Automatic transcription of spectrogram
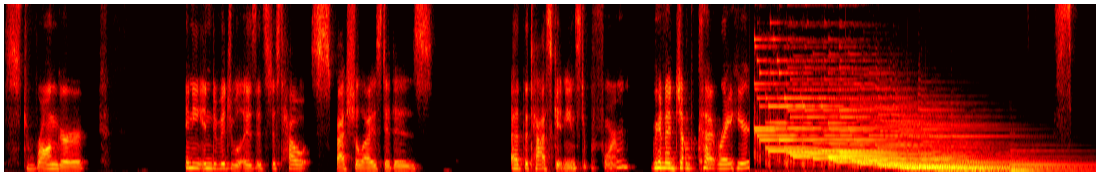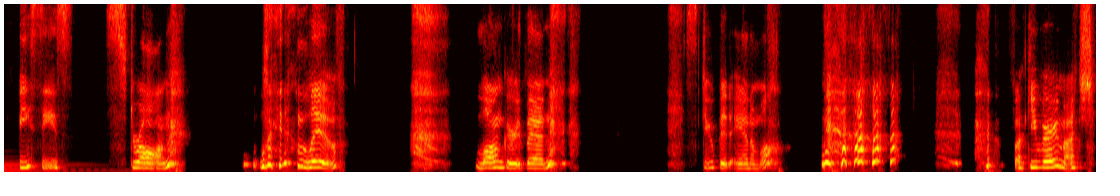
stronger any individual is, it's just how specialized it is at the task it needs to perform. We're going to jump cut right here. species strong live longer than stupid animal. Fuck you very much.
